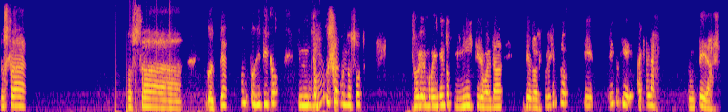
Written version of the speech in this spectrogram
nos ha, nos ha golpear un poquitito, y tampoco sabemos nosotros, sobre el movimiento feminista y la igualdad de valores. Por ejemplo, eh, que acá en las fronteras,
